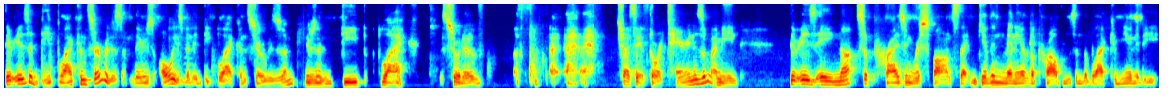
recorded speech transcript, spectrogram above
there is a deep black conservatism. There's always been a deep black conservatism. There's a deep black sort of, should I say, authoritarianism? I mean, there is a not surprising response that given many of the problems in the black community,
